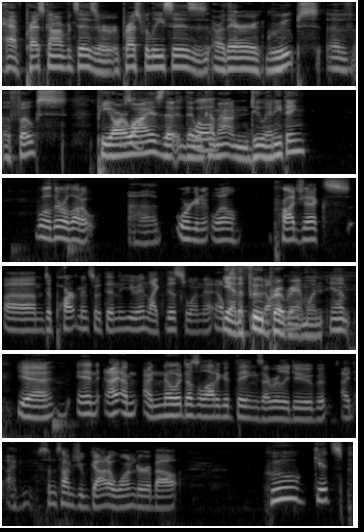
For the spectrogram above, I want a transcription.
have press conferences or press releases? Are there groups of, of folks PR wise that, that well- would come out and do anything? Well, there are a lot of uh, organ well projects, um, departments within the UN, like this one that helps. Yeah, the food hungry. program one. Yep. Yeah, and I I'm, I know it does a lot of good things. I really do, but I, I sometimes you gotta wonder about who gets p-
